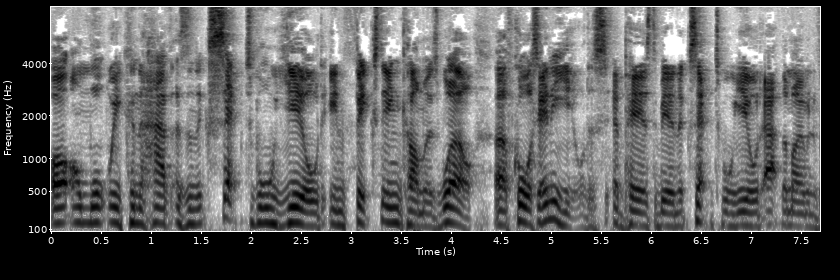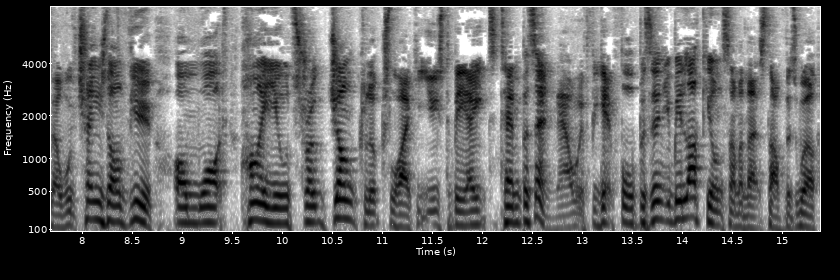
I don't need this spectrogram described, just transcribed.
uh, on what we can have as an acceptable yield in fixed income as well. Uh, of course, any yield is, appears to be an acceptable yield at the moment. Well, we've changed our view on what high yield stroke junk looks like. It used to be eight to ten percent. Now, if you get four percent, you'd be lucky on some of that stuff as well.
